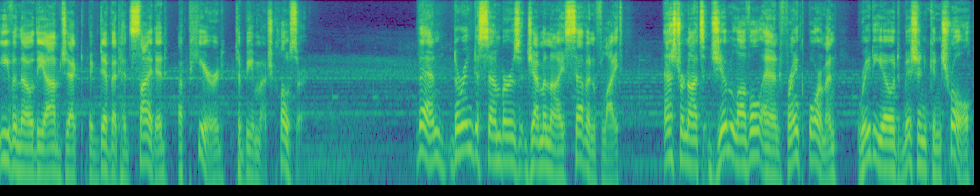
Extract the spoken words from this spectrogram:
even though the object McDivitt had sighted appeared to be much closer. Then, during December's Gemini 7 flight, astronauts Jim Lovell and Frank Borman radioed Mission Control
